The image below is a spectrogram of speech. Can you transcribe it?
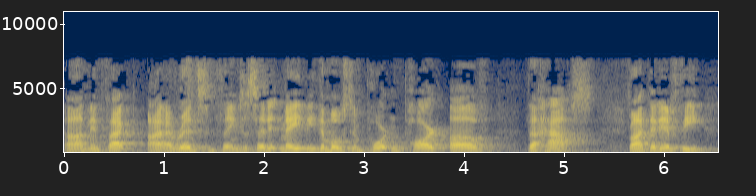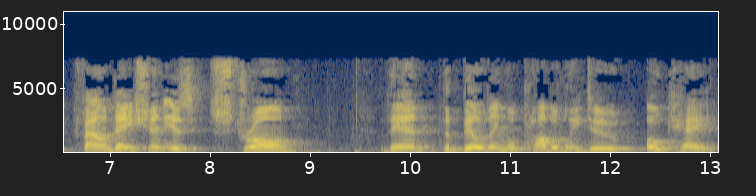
Um, in fact, I, I read some things that said it may be the most important part of the house. Right? That if the foundation is strong, then the building will probably do okay.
